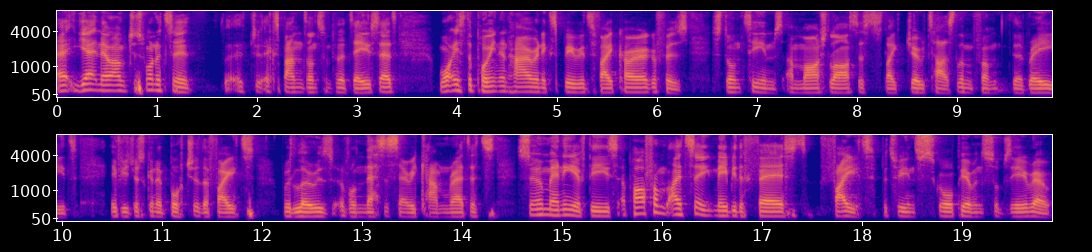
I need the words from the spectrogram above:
Uh, yeah, no, I just wanted uh, to expand on something that Dave said. What is the point in hiring experienced fight choreographers, stunt teams, and martial artists like Joe Taslim from the Raid if you're just going to butcher the fights with loads of unnecessary camera edits? So many of these, apart from I'd say maybe the first fight between Scorpio and Sub Zero.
